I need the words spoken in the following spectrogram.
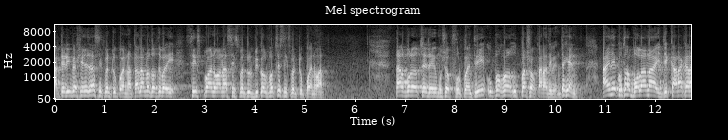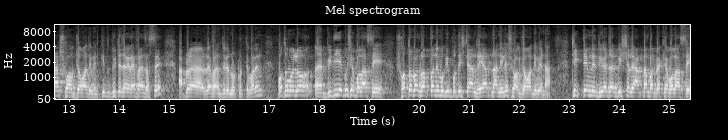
আর ট্রেডিং ব্যবসায়ী যারা six point two point one তাহলে আমরা ধরতে পারি সিক্স পয়েন্ট ওয়ান আর সিক্স পয়েন্ট টুর বিকল্প হচ্ছে six point two point one তারপরে হচ্ছে যে মূসক ফোর পয়েন্ট থ্রি উপকরণ উৎপাদক কারা দিবেন? দেখেন আইনে কোথাও বলা নাই যে কারা কারা সহগ জমা দেবেন, কিন্তু দুইটা জায়গায় রেফারেন্স আছে। আপনারা রেফারেন্স দুইটা নোট করতে পারেন। প্রথম হলো বিডি একুশে বলা আছে, শতভাগ রপ্তানিমুখী প্রতিষ্ঠান রেয়াত না নিলে সহগ জমা দিবে না। ঠিক তেমনি দুই হাজার বিশ সালে আট নম্বর ব্যাখ্যা বলা আছে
